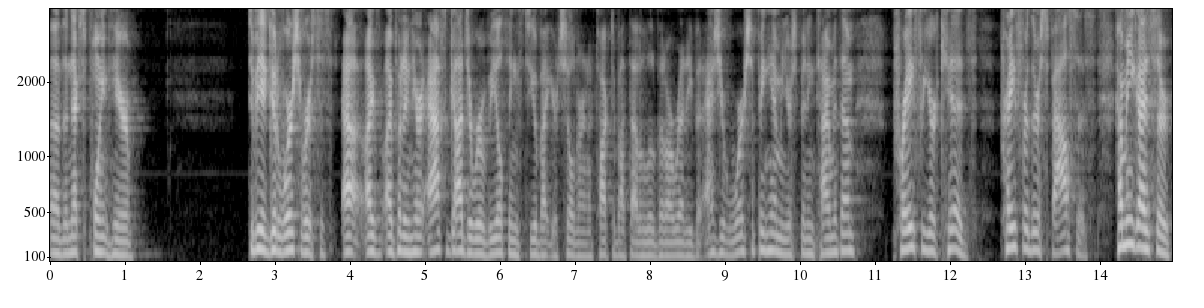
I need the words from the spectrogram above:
uh, the next point here. To be a good worshiper, says, uh, I, I put in here, ask God to reveal things to you about your children. I've talked about that a little bit already. But as you're worshiping Him and you're spending time with Him, pray for your kids. Pray for their spouses. How many of you guys are,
